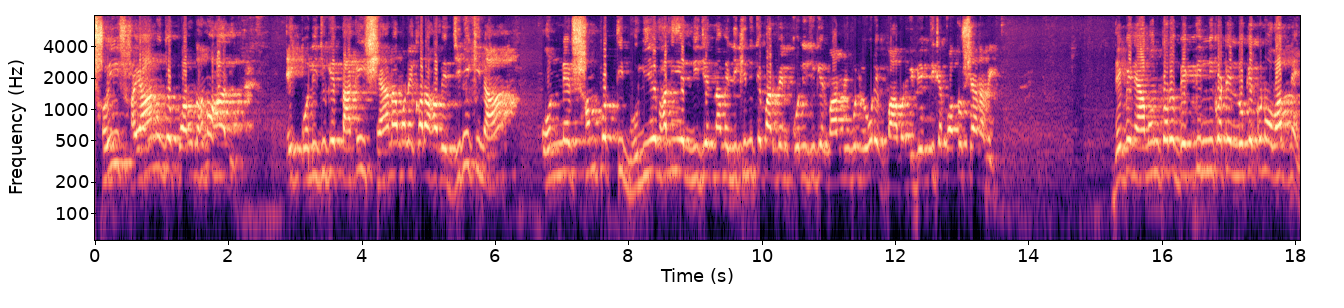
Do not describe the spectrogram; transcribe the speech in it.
সই শয়ানজ পরধনহারি এই কলিযুগে তাকেই শেয়ানা মনে করা হবে, যিনি কিনা অন্যের সম্পত্তি ভুলিয়ে ভালিয়ে নিজের নামে লিখে নিতে পারবেন কলিযুগের মানুষ বলবে, ওরে বাবার ওই ব্যক্তিটা কত শেয়ানা ব্যক্তি? দেখবেন এমনতর ব্যক্তির নিকটে লোকের কোনো অভাব নেই।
